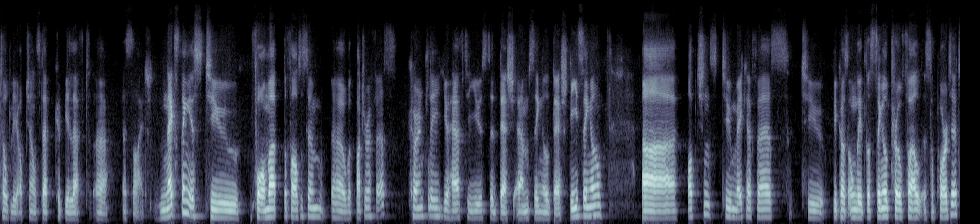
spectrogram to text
totally optional step, could be left uh, aside. Next thing is to format the file system uh, with Btrfs currently you have to use the dash m single dash d single. Uh, options to make mkfs to because only the single profile is supported.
